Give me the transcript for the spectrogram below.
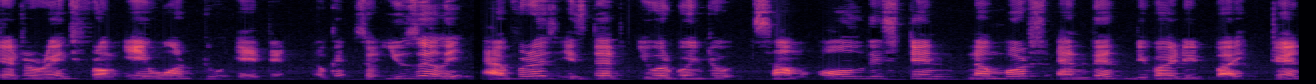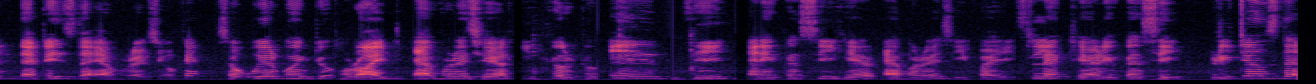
data range from A1 to A10 okay? So usually average is that you are going to sum all these 10 numbers and then divide it by 10 that is the average. Okay? So we are going to write average here equal to a v and you can see here average. If i select here you can see returns the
